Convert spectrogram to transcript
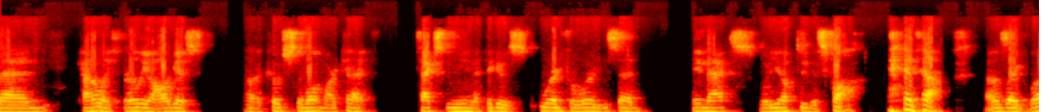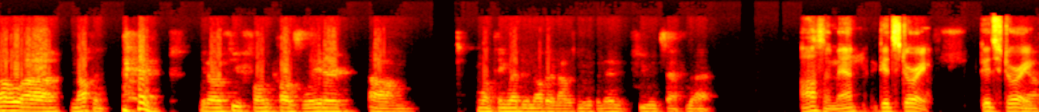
then, kind of like early August, uh, Coach Stimmel Marquette texted me, and I think it was word for word. He said, "Hey Max, what are you up to this fall?" and uh, I was like, well, uh, nothing. you know, a few phone calls later, um, one thing led to another, and I was moving in a few weeks after that. Awesome, man. Good story. Good story. Yeah.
